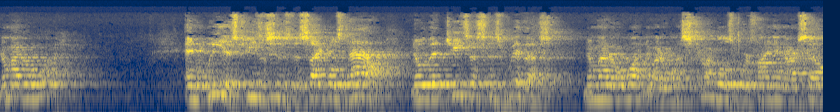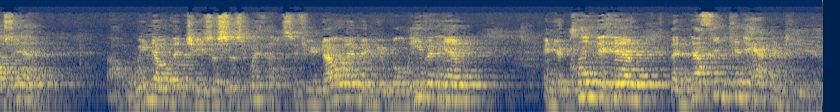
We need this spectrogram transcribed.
no matter what. And we, as Jesus' disciples now, know that Jesus is with us no matter what, no matter what struggles we're finding ourselves in. Uh, we know that Jesus is with us. If you know him and you believe in him and you cling to him, then nothing can happen to you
